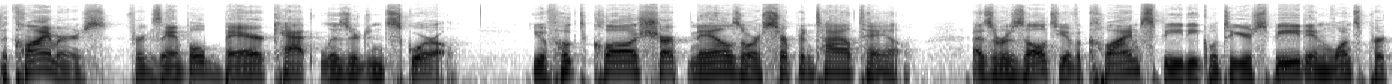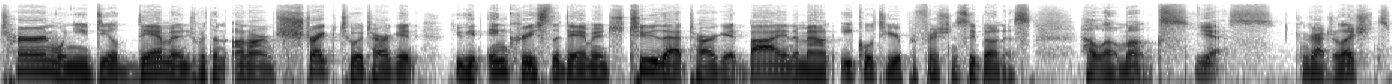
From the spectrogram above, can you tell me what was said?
The climbers, for example, bear, cat, lizard, and squirrel. You have hooked claws, sharp nails, or a serpentile tail. As a result, you have a climb speed equal to your speed, and once per turn, when you deal damage with an unarmed strike to a target, you can increase the damage to that target by an amount equal to your proficiency bonus. Hello, monks. Yes. Congratulations.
